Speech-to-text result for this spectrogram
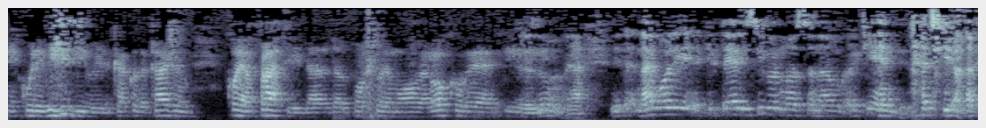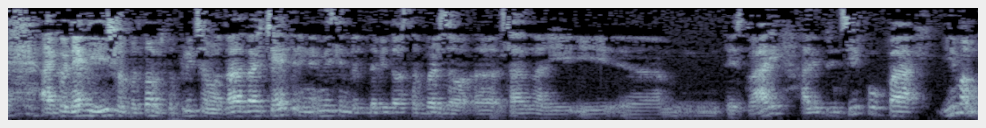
neku reviziju ili kako da kažem, koja prati da, da poštujemo ove rokove i Razumijem, ja. Najbolji kriterij sigurno su nam klijenti. Znači, ako ne bi išlo po tom što pričamo o 2.24, ne mislim da, da bi dosta brzo uh, saznali i um, te stvari, ali u principu pa imamo,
